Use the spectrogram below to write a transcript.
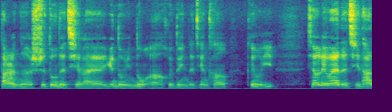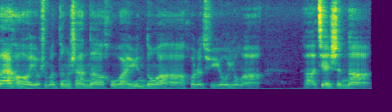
当然呢，适度的起来运动运动啊，会对你的健康更有益。像另外的其他的爱好，有什么登山呐、户外运动啊，或者去游泳啊、啊健身呐，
